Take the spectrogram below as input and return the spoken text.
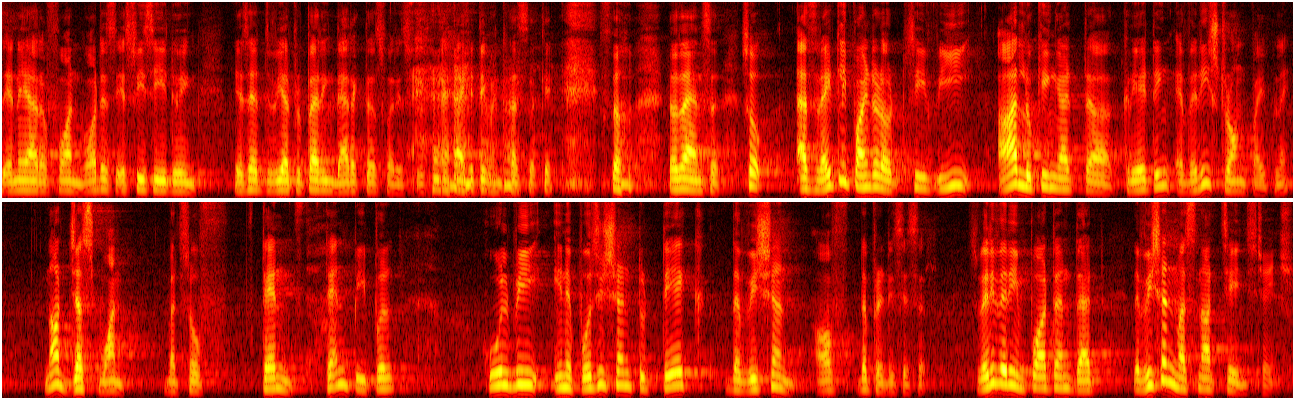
NIRF one, what is SVC doing? They said, we are preparing directors for IIT Madras, okay. So that was the answer. So as rightly pointed out, see, we are looking at uh, creating a very strong pipeline, not just one, but so 10, 10 people who will be in a position to take the vision of the predecessor. It's very, very important that the vision must not change. Change.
